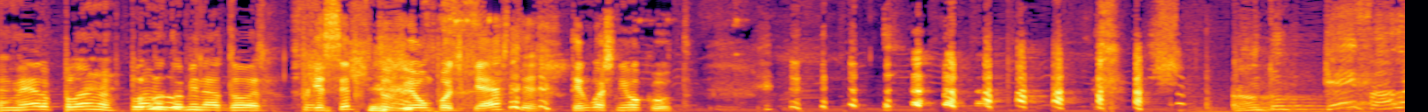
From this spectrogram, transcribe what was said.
Um mero plano, plano Uh. dominador. Porque sempre que tu vê um podcaster, tem um gostinho oculto. Pronto? Quem fala?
